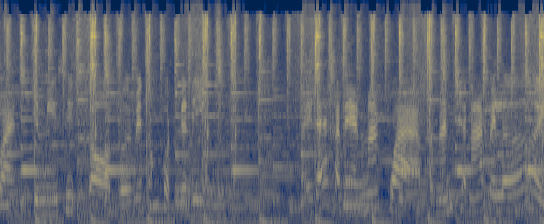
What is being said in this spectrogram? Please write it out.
ฝ่ายจะมีสิทธิ์ตอบโดยไม่ต้องกดกระดิ่งใครได้คะแนนมากกว่าคนนั้นชนะไปเลย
